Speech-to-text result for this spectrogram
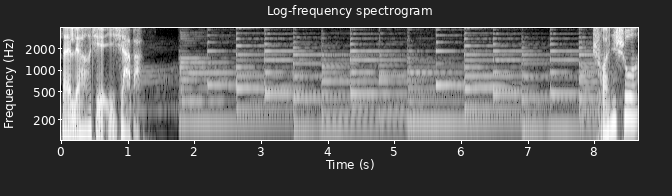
来了解一下吧。传说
